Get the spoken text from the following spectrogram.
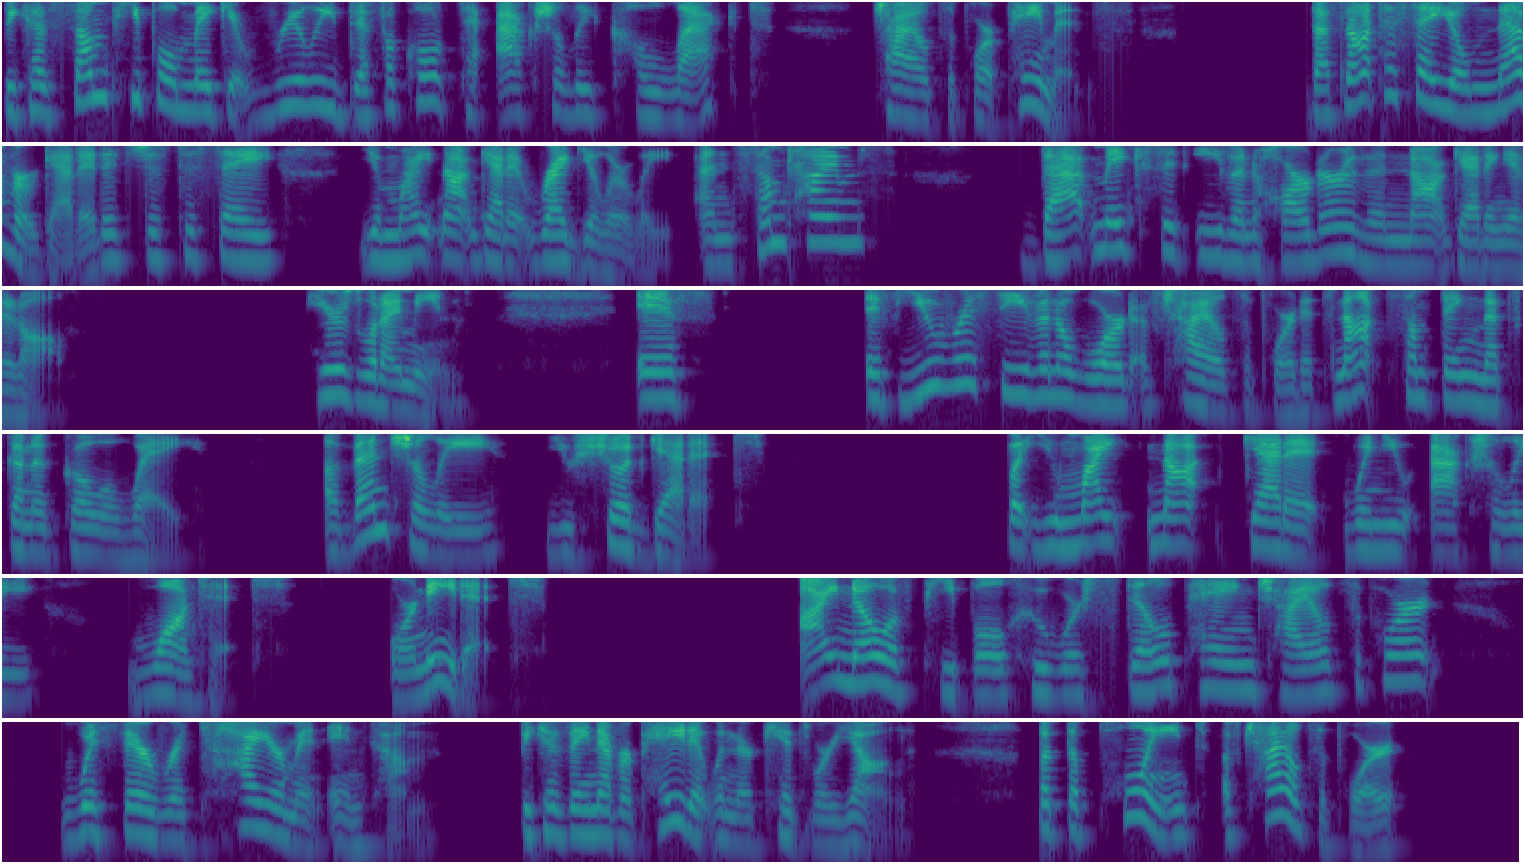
Because some people make it really difficult to actually collect child support payments. That's not to say you'll never get it, it's just to say you might not get it regularly. And sometimes that makes it even harder than not getting it at all. Here's what I mean. If if you receive an award of child support, it's not something that's going to go away. Eventually, you should get it. But you might not get it when you actually want it or need it. I know of people who were still paying child support with their retirement income because they never paid it when their kids were young. But the point of child support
